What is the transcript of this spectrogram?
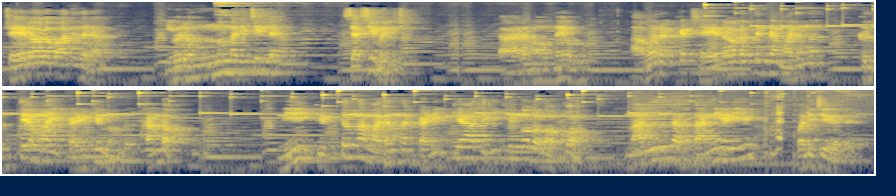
ക്ഷയരോഗബാധിതരാണ്. ഇവരൊന്നും മരിച്ചില്ല. ശശി മരിച്ചു. കാരണം ഒന്നേ ഉള്ളൂ. അവരൊക്കെ ക്ഷയരോഗത്തിന്റെ മരുന്ന് കൃത്യമായി കഴിക്കുന്നുണ്ട്. കണ്ടോ? നീ കിട്ടുന്ന മരുന്ന് കഴിക്കാതിരിക്കുന്നതോടൊപ്പം നല്ല തനിയടിയും വലിച്ചു കയറ്റും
